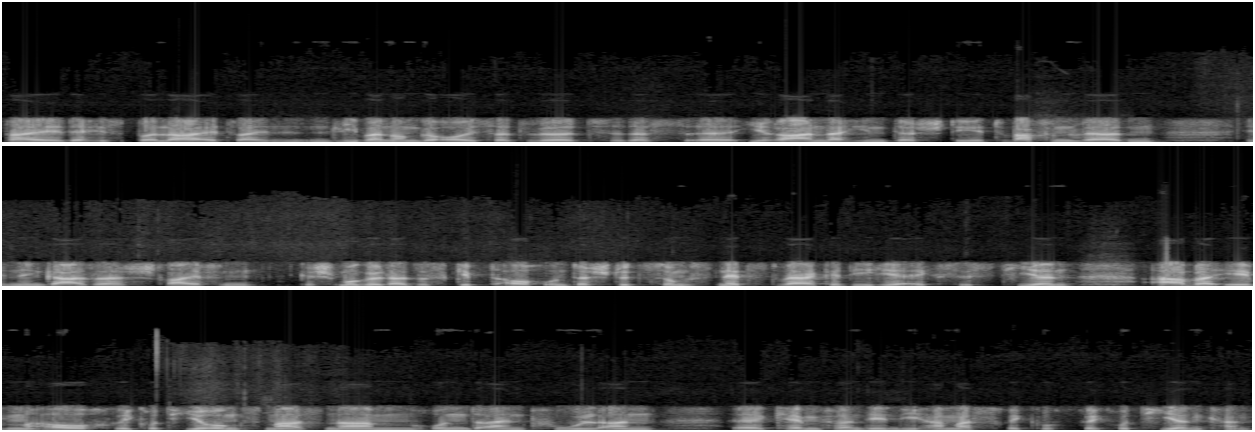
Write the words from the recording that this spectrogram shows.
bei der Hisbollah etwa in, Libanon geäußert wird, dass äh, Iran dahinter steht. Waffen werden in den Gazastreifen geschmuggelt. Also es gibt auch Unterstützungsnetzwerke, die hier existieren, aber eben auch Rekrutierungsmaßnahmen und ein Pool an äh, Kämpfern, den die Hamas rekrutieren kann.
